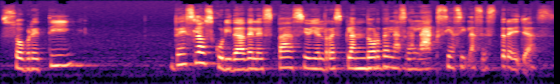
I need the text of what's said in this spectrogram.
Sobre ti Ves la oscuridad del espacio y el resplandor de las galaxias y las estrellas.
